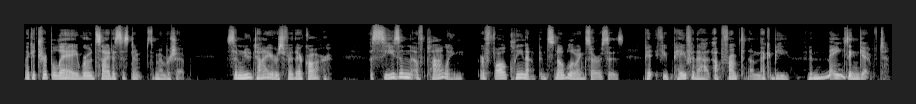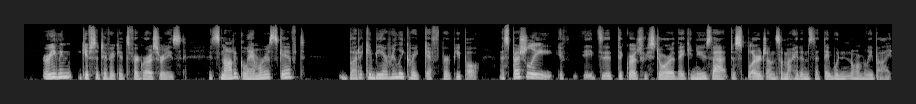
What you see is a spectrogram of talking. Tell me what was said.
like a AAA roadside assistance membership, some new tires for their car, a season of plowing or fall cleanup and snowblowing services. If you pay for that upfront for them, that could be an amazing gift. Or even gift certificates for groceries. It's not a glamorous gift, but it can be a really great gift for people especially if it's at the grocery store, they can use that to splurge on some items that they wouldn't normally buy.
